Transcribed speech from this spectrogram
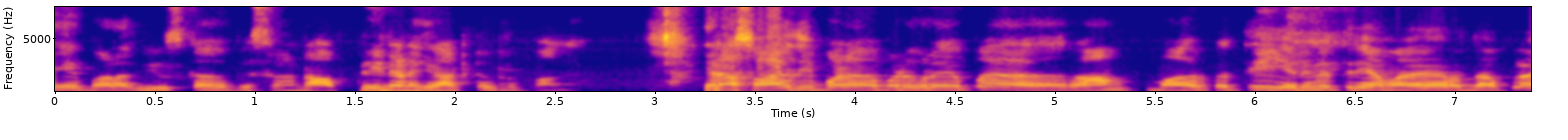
ஏய் பாலா வியூஸ்க்காக பேசுகிறான்டா அப்படின்னு நினைக்கிற ஆட்கள் இருப்பாங்க. ஏன்னா சுவாதி பட படுகொலை அப்போ ராம்குமார் பற்றி எதுவுமே தெரியாமல் இறந்தாப்புல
